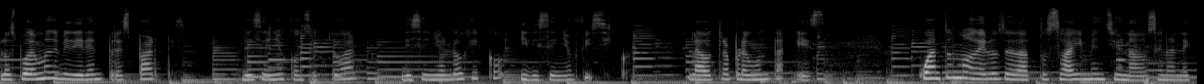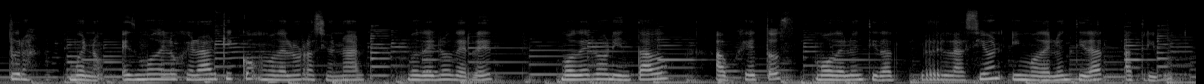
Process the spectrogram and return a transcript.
Los podemos dividir en tres partes. Diseño conceptual, diseño lógico y diseño físico. La otra pregunta es, ¿cuántos modelos de datos hay mencionados en la lectura? Bueno, es modelo jerárquico, modelo racional, modelo de red, modelo orientado a objetos, modelo entidad relación y modelo entidad atributo.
